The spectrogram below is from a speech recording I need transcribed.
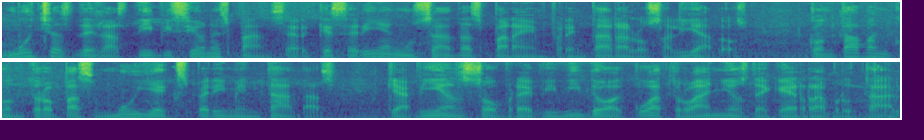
Muchas de las divisiones Panzer que serían usadas para enfrentar a los aliados contaban con tropas muy experimentadas que habían sobrevivido a cuatro años de guerra brutal.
